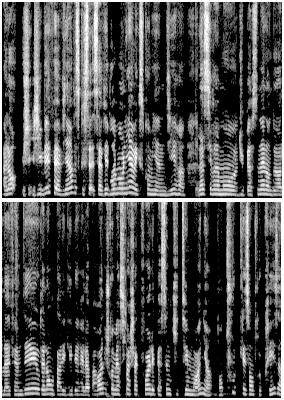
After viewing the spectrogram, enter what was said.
Alors, j'y vais, Fabien, parce que ça, fait vraiment lien avec ce qu'on vient de dire. Là, c'est vraiment euh, du personnel en dehors de la FMD. Tout à l'heure, on parlait de libérer la parole. Je remercie à chaque fois les personnes qui témoignent dans toutes les entreprises,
